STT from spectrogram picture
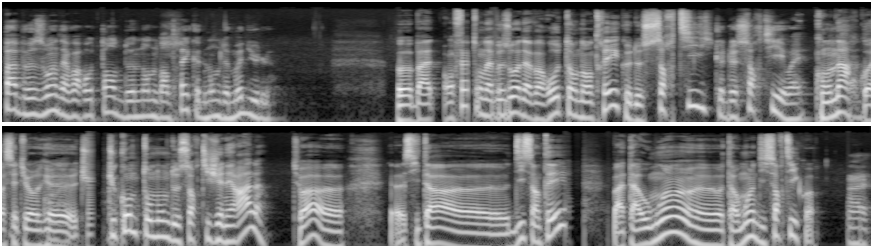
pas besoin d'avoir autant de nombre d'entrées que de nombre de modules. Euh, bah, en fait, on a besoin d'avoir autant d'entrées que de sorties Que de sorties, ouais. qu'on a. Quoi. C'est, tu, euh, tu, tu comptes ton nombre de sorties générales. Tu vois, euh, si t'as euh, 10 synthés, bah t'as au moins t'as au moins 10 sorties quoi. Ouais.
